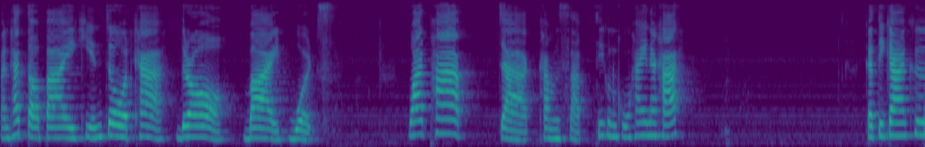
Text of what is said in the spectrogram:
บรรทัดต่อไปเขียนโจทย์ค่ะ draw by words วาดภาพจากคำศัพท์ที่คุณครูให้นะคะ กติกาคื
